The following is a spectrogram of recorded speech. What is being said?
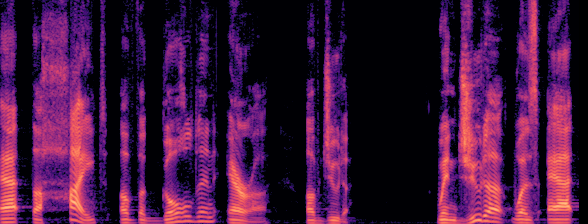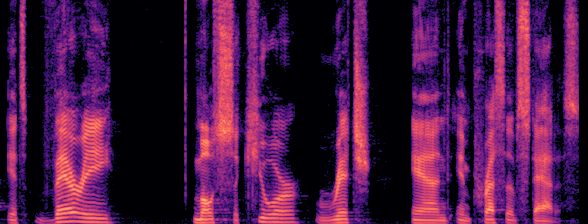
at the height of the golden era of Judah. When Judah was at its very most secure, rich, and impressive status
